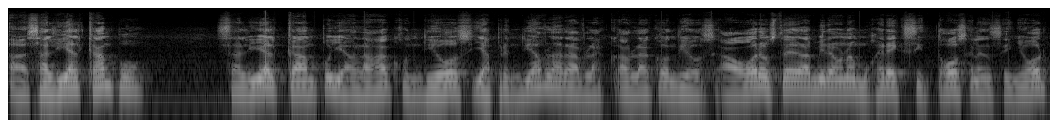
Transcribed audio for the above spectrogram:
ah, salía al campo, salía al campo y hablaba con Dios y aprendió a hablar, hablar, con Dios. Ahora usted la mira una mujer exitosa en el Señor,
